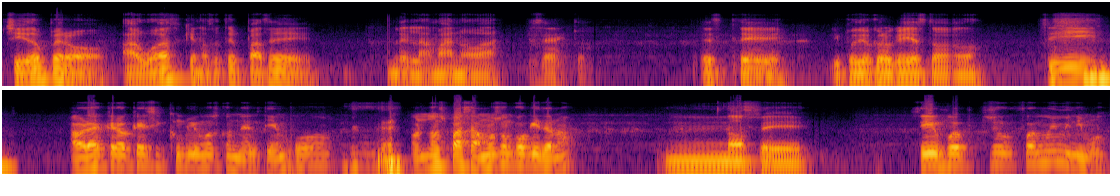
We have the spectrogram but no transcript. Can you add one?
chido, pero aguas que no se te pase de la mano, va. Exacto. Este, y pues yo creo que ya es todo. Sí, ahora creo que sí cumplimos con el tiempo. o nos pasamos un poquito, ¿no? Mm, no sé. Sí, fue, fue muy mínimo,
